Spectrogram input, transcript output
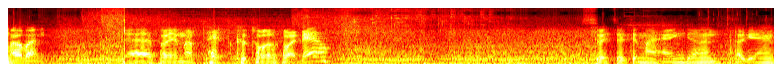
Alright. Uh, putting my pet controls right now. Switch it to my handgun again.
